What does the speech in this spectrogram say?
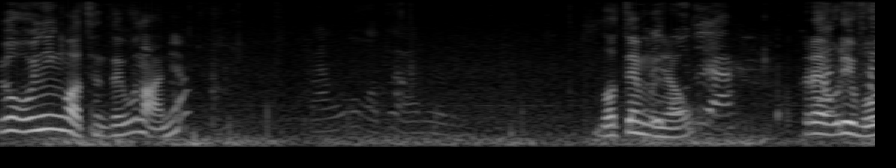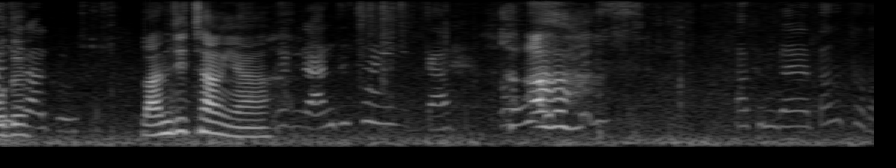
이거 운인 것 같은데 운 아니야? 난거 같아 아무래도. 너 때문이라고? 모두야. 그래 우리 모두 란지창이라고. 란지창이야. 우리 란지창이니까. 아. 아 근데 따뜻하다.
